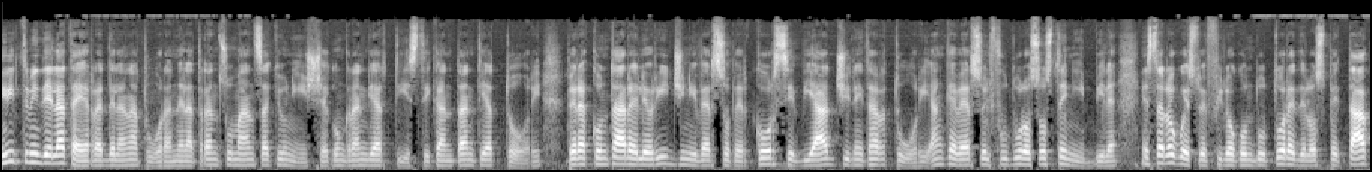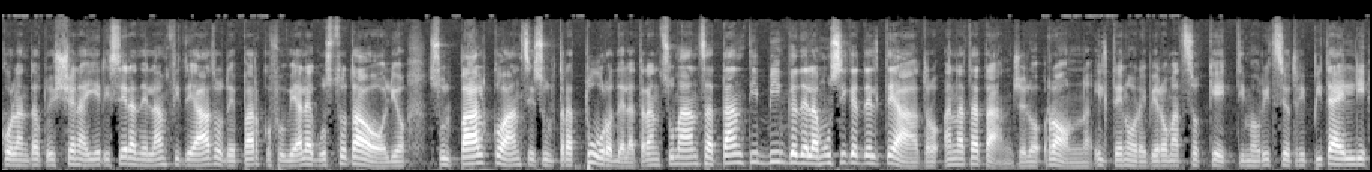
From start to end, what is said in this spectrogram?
Il ritmi della terra e della natura, nella transumanza che unisce con grandi artisti, cantanti e attori, per raccontare le origini verso percorsi e viaggi nei tarturi, anche verso il futuro sostenibile. È stato questo il filo conduttore dello spettacolo andato in scena ieri sera nell'anfiteatro del Parco Fluviale Augusto Taolio. Sul palco, anzi sul tratturo della transumanza, tanti big della musica e del teatro, Anna Tatangelo, Ron, il tenore Piero Mazzocchetti, Maurizio Trippitelli,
